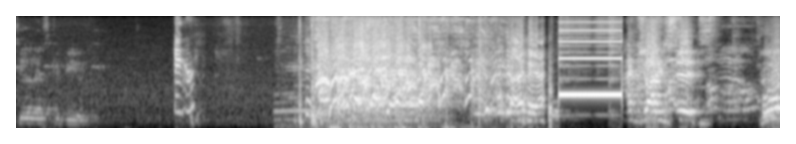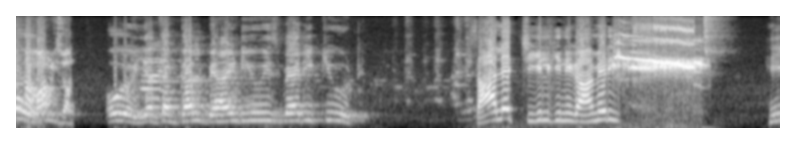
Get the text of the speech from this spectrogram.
See you next video. Johnny Sins. Oh, mommy's doctor. oh, yeah, the girl behind you is very cute. साले चील की निगाह मेरी He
